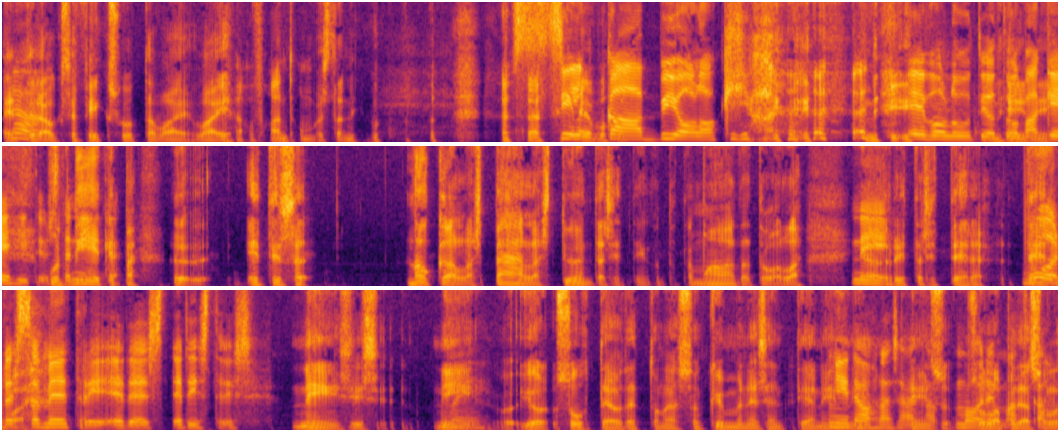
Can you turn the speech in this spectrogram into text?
En Joo. tiedä, onko se fiksuutta vai, vai ihan vaan tuommoista niinku... Silkkaa biologiaa, niin. evoluutio tuomaa kehitystä. Mutta mietipä, että jos sä nokallas, päälläs työntäisit niinku tota maata tuolla ja Niin. yrittäisit tehdä... tehdä Vuodessa vai- metri edes, edistyisi. Niin, siis niin, Niin. jo suhteutettuna, jos on 10 senttiä, niin, Niin, onhan se aika moinen sulla matka. pitäisi olla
